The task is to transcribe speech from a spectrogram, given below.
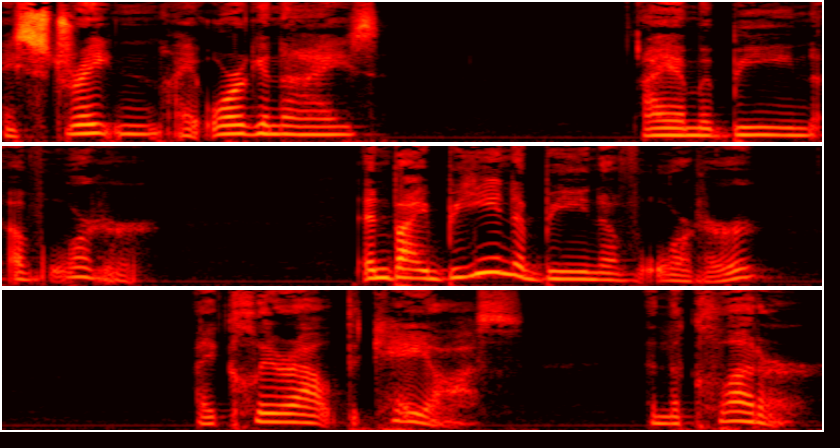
I straighten. I organize. I am a being of order. And by being a being of order, I clear out the chaos and the clutter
